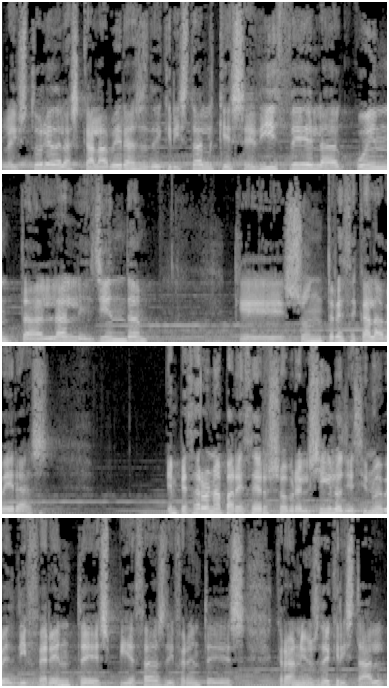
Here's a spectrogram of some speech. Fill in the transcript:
La historia de las calaveras de cristal que se dice, la cuenta la leyenda, que son 13 calaveras. Empezaron a aparecer sobre el siglo XIX diferentes piezas, diferentes cráneos de cristal,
